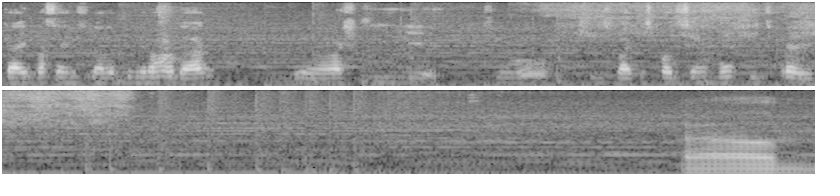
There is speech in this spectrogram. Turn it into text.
tá aí para sair no final da primeira rodada eu acho que, que, o, que os Vikings podem ser um bom fit para ele. Um,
